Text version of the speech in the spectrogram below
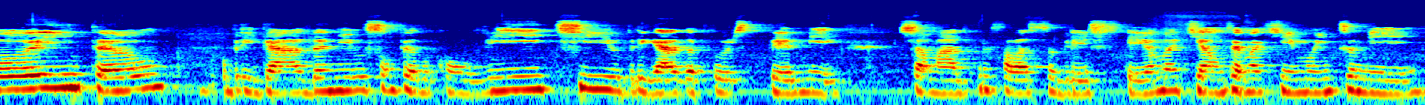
Oi, então, obrigada, Nilson, pelo convite, obrigada por ter me chamado para falar sobre esse tema, que é um tema que muito me,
